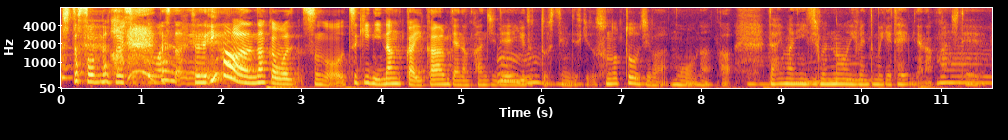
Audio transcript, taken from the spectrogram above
ましたそんな時走ってましたね。そ今はなんかもうその月に何回かみたいな感じでゆるっとしてるんですけど、その当時はもうなんか合間に自分のイベントも入れてみたいな感じでうん。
